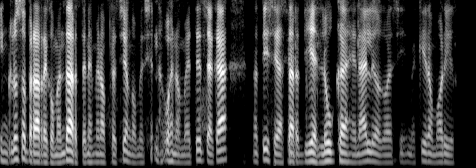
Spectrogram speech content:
incluso para recomendar, tenés menos presión, como diciendo, bueno, metete acá, no te hice gastar 10 lucas en algo, como decir, me quiero morir.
